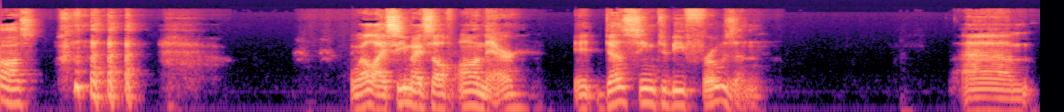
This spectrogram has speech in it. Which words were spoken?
Pause. well, I see myself on there. It does seem to be frozen. Um,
